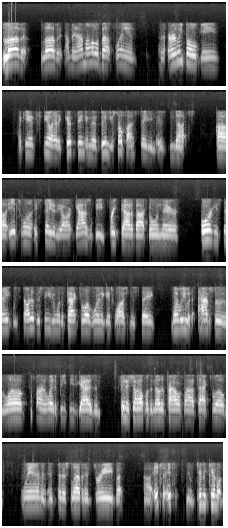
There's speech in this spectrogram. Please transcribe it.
Love it, love it. I mean, I'm all about playing an early bowl game against you know at a good venue. And the venue, SoFi Stadium, is nuts. Uh, it's one, it's state of the art. Guys will be freaked out about going there. Oregon State. We started the season with a Pac-12 win against Washington State. Man, we would absolutely love to find a way to beat these guys and finish off with another Power Five Pac-12 win and, finish 11 and three. But uh, it's it's you know, Jimmy Kimmel.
